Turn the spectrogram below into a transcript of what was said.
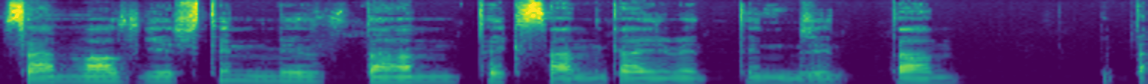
Sen vazgeçtin bizden, tek sen kaybettin cidden. Bitti.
